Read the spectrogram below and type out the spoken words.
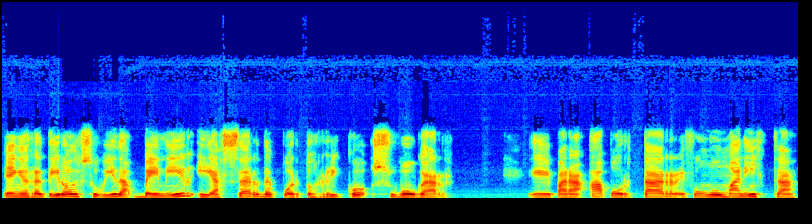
en el retiro de su vida venir y hacer de Puerto Rico su hogar eh, para aportar, fue un humanista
